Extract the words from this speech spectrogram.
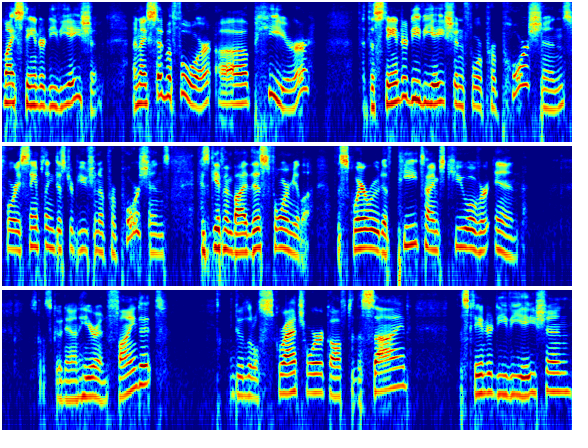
my standard deviation. And I said before up here that the standard deviation for proportions, for a sampling distribution of proportions, is given by this formula, the square root of p times q over n. So let's go down here and find it do a little scratch work off to the side. The standard deviation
